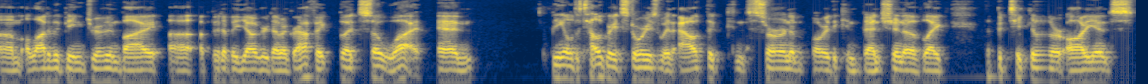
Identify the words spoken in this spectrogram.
um, a lot of it being driven by uh, a bit of a younger demographic, but so what? And being able to tell great stories without the concern of, or the convention of like the particular audience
